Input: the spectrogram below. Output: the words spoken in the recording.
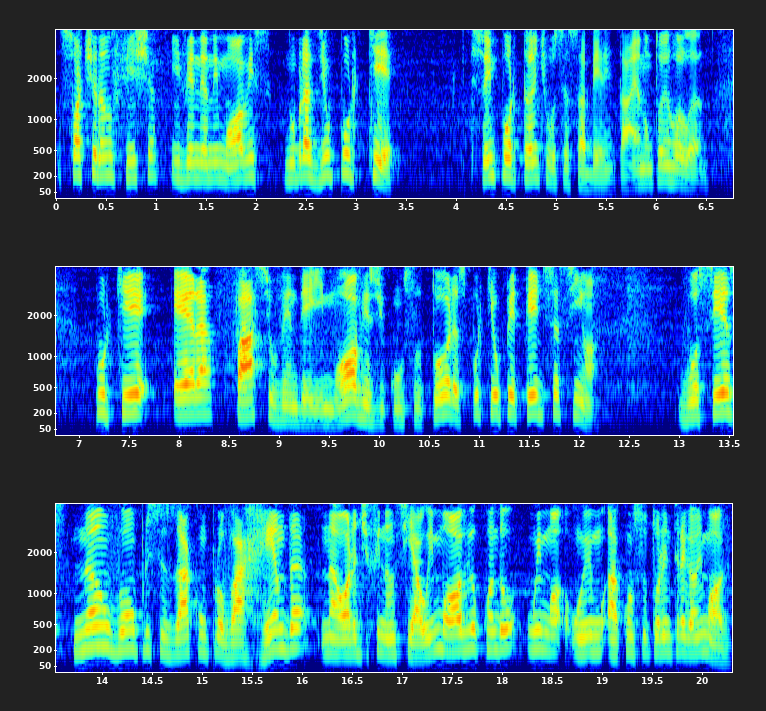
só tirando ficha e vendendo imóveis no Brasil. Por quê? Isso é importante vocês saberem, tá? Eu não estou enrolando. Porque era fácil vender imóveis de construtoras porque o PT disse assim, ó, vocês não vão precisar comprovar renda na hora de financiar o imóvel quando o imó a construtora entregar o imóvel.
